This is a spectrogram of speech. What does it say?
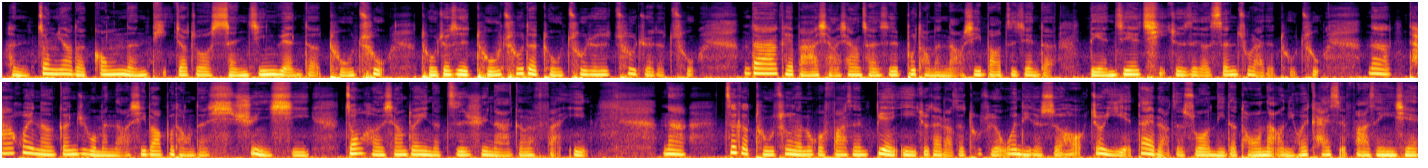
很重要的功能体，叫做神经元的突触。突就是突出的突，触就是触觉的触。那大家可以把它想象成是不同的脑细胞之间的连接器，就是这个伸出来的突触。那它会呢，根据我们脑细胞不同的讯息，综合相对应的资讯啊，跟反应。那这个突触呢，如果发生变异，就代表着突触有问题的时候，就也代表着说你的头脑你会开始发生一些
